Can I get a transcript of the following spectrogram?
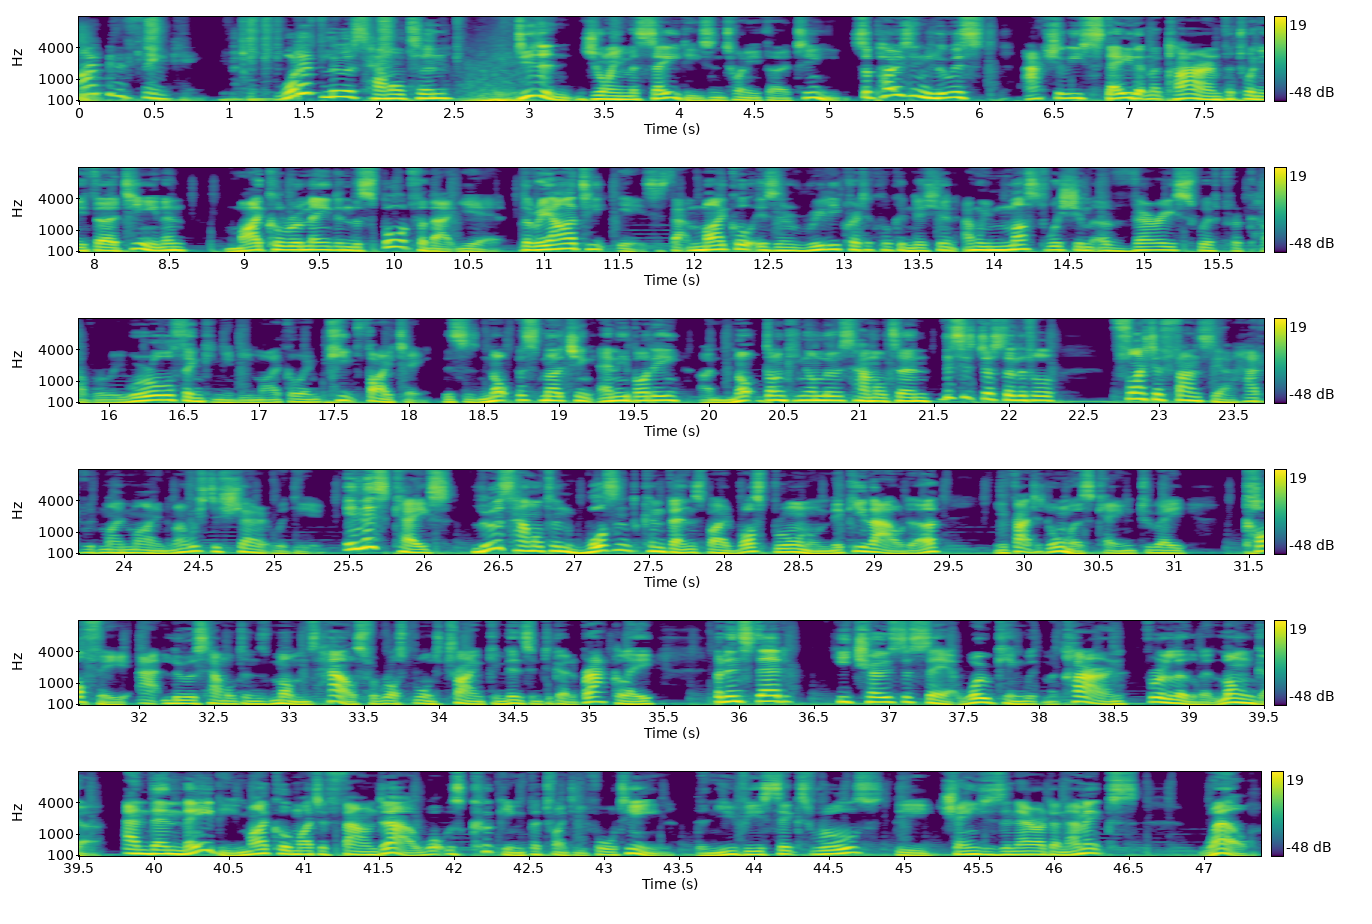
I've been thinking, what if Lewis Hamilton didn't join Mercedes in 2013? Supposing Lewis actually stayed at McLaren for 2013 and Michael remained in the sport for that year. The reality is, is that Michael is in really critical condition and we must wish him a very swift recovery. We're all thinking of you, Michael, and keep fighting. This is not besmirching anybody. I'm not dunking on Lewis Hamilton. This is just a little flight of fancy I had with my mind, and I wish to share it with you. In this case, Lewis Hamilton wasn't convinced by Ross Brawn or Niki Lauda. In fact, it almost came to a coffee at Lewis Hamilton's mum's house for Ross Brawn to try and convince him to go to Brackley, but instead, he chose to stay at Woking with McLaren for a little bit longer. And then maybe Michael might have found out what was cooking for 2014. The new V6 rules, the changes in aerodynamics. Well,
